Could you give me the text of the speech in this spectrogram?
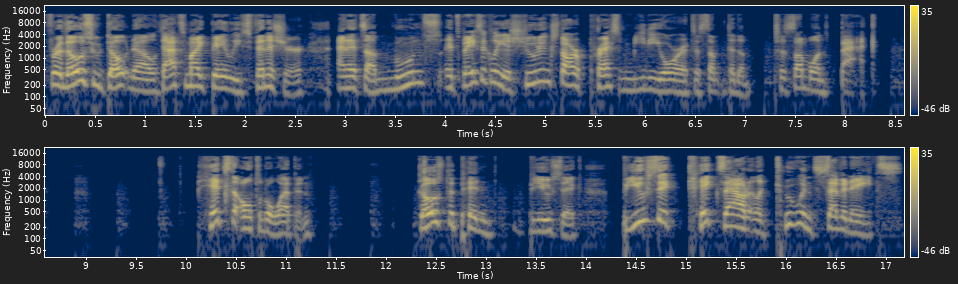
For those who don't know, that's Mike Bailey's finisher, and it's a moon. It's basically a shooting star press meteora to some to the to someone's back. Hits the ultimate weapon, goes to pin Busick. Busick kicks out at like two and seven eighths.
